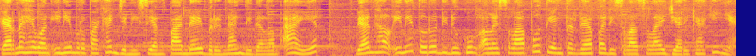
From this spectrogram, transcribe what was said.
Karena hewan ini merupakan jenis yang pandai berenang di dalam air, dan hal ini turut didukung oleh selaput yang terdapat di sela-sela jari kakinya.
